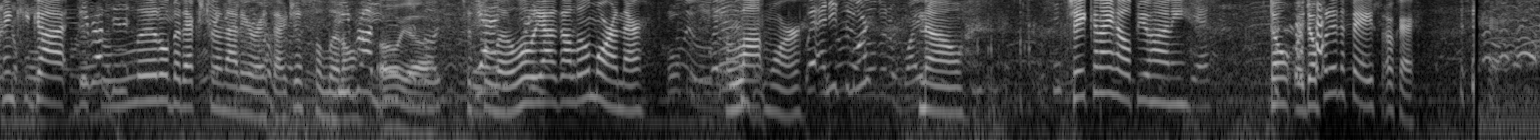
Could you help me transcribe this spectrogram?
think you got just a little bit extra in that ear right there, just a little. Oh, yeah. Just a little, little, yeah, I got a little more in there. A lot more. Wait, I need some more. No. Jake, can I help you, honey? Yes. Don't, don't put it in the face. Okay.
